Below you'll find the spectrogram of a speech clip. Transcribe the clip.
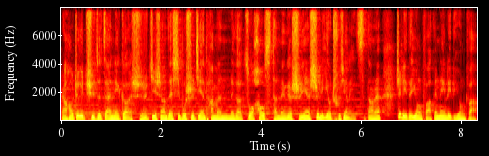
然后这个曲子在那个实际上在西部世界他们那个做 host 那个实验室里又出现了一次。当然这里的用法跟那里的用法。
